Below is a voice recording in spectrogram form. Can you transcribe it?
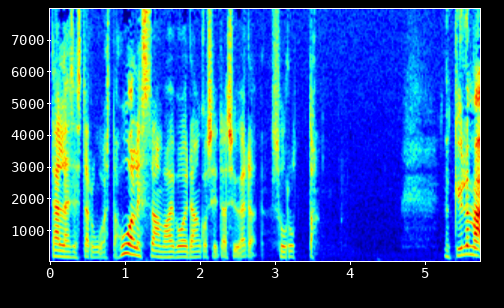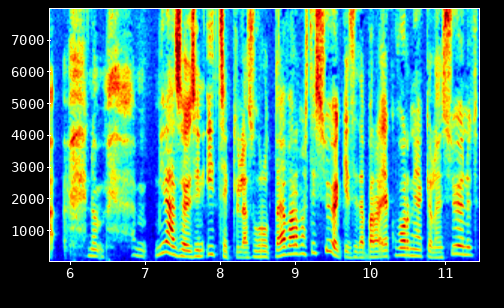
tällaisesta ruoasta huolissaan vai voidaanko sitä syödä surutta? No kyllä mä, no minä söisin itse kyllä surutta ja varmasti syönkin sitä parhaan. Ja kvorniakin olen syönyt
